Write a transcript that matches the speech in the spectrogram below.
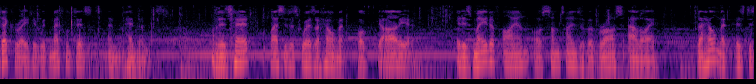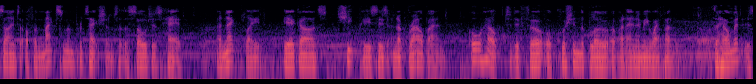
decorated with metal discs and pendants. On his head, Placidus wears a helmet, or galea. It is made of iron or sometimes of a brass alloy. The helmet is designed to offer maximum protection to the soldier's head. A neck plate, ear guards, cheek pieces, and a brow band all help to defer or cushion the blow of an enemy weapon. The helmet is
